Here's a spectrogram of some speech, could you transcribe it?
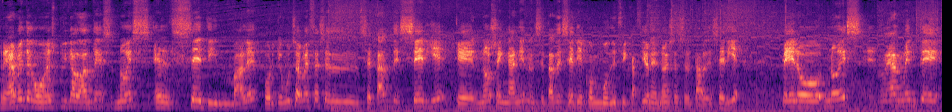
realmente como he explicado antes no es el setting, ¿vale? Porque muchas veces el setup de serie, que no se engañen, el setup de serie con modificaciones no es el setup de serie pero no es realmente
